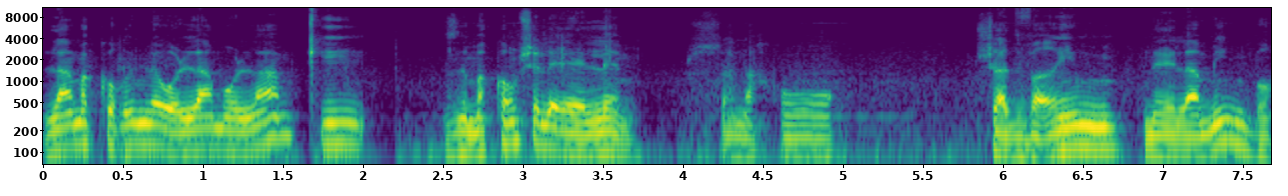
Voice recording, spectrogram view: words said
למה קוראים לעולם עולם? כי זה מקום של העלם, שאנחנו, שהדברים נעלמים בו.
